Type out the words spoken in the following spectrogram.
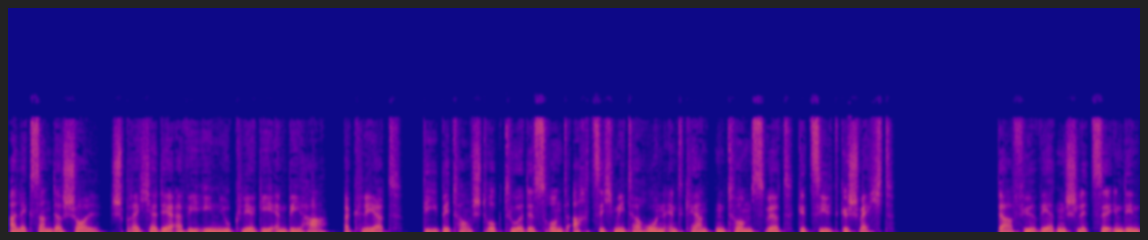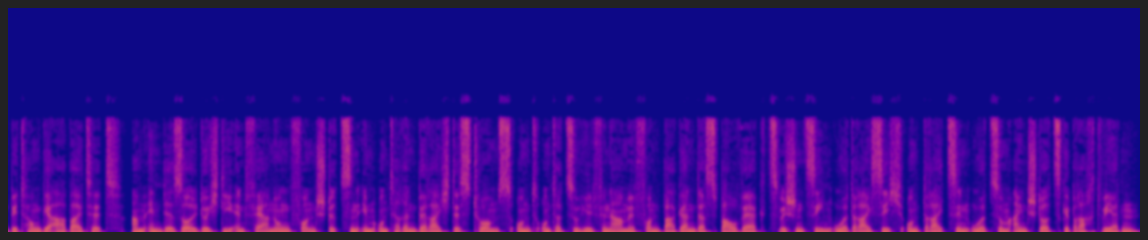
Alexander Scholl, Sprecher der RWE Nuclear GmbH, erklärt, die Betonstruktur des rund 80 Meter hohen entkernten Turms wird gezielt geschwächt. Dafür werden Schlitze in den Beton gearbeitet, am Ende soll durch die Entfernung von Stützen im unteren Bereich des Turms und unter Zuhilfenahme von Baggern das Bauwerk zwischen 10.30 Uhr und 13 Uhr zum Einsturz gebracht werden.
